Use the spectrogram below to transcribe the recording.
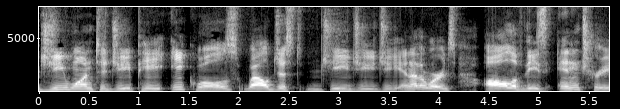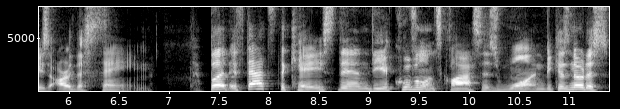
G1 to GP equals, well, just GGG. In other words, all of these entries are the same. But if that's the case, then the equivalence class is 1, because notice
